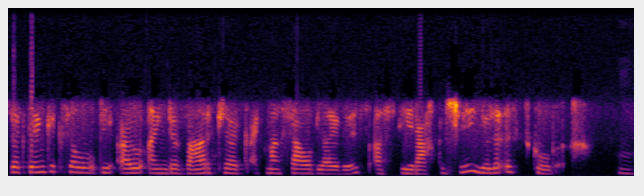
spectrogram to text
So ek dink ek sal op die ou einde werklik ek myself bly wees as die regter sê jy is skuldig. Hmm.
